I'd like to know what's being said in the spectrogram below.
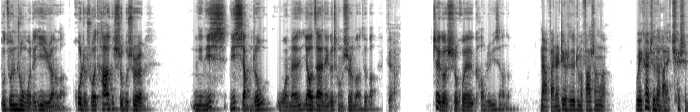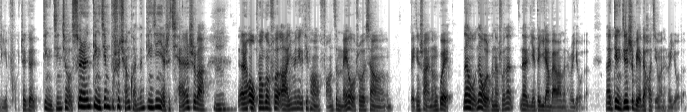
不尊重我的意愿了，或者说他是不是你你你想着我们要在哪个城市嘛，对吧？对啊，这个是会考虑一下的。那反正这个事就这么发生了。我一开始觉得，嗯哎，确实离谱。这个定金就虽然定金不是全款，但定金也是钱，是吧？嗯然后我朋友跟我说啊，因为那个地方房子没有说像北京、上海那么贵。那我那我跟他说，那那也得一两百万吧？他说有的。那定金是不是也得好几万？他说有的。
